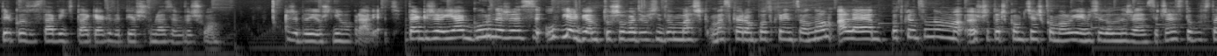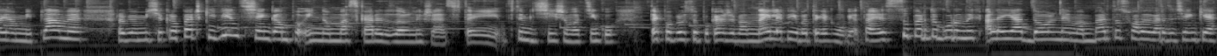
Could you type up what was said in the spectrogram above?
tylko zostawić tak, jak za pierwszym razem wyszło żeby już nie poprawiać. Także ja górne rzęsy uwielbiam tuszować właśnie tą mas- maskarą podkręconą, ale podkręconą szczoteczką ciężko maluje mi się dolne rzęsy. Często powstają mi plamy, robią mi się kropeczki, więc sięgam po inną maskarę do dolnych rzęs w, tej, w tym dzisiejszym odcinku. Tak po prostu pokażę Wam najlepiej, bo tak jak mówię, ta jest super do górnych, ale ja dolne mam bardzo słabe, bardzo cienkie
